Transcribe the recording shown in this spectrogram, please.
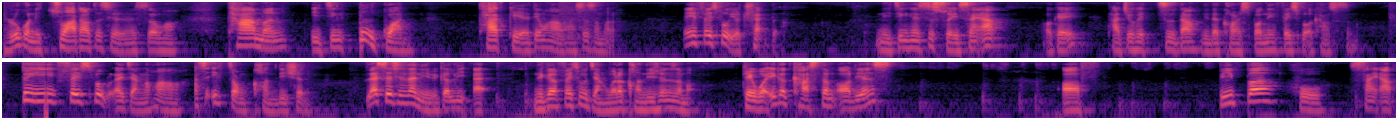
如果你抓到这些人的时候，哈，他们已经不管他给的电话号码是什么了，因为 Facebook 有 track 的。你今天是谁 sign up，OK，他就会知道你的 corresponding Facebook account 是什么。对于 Facebook 来讲的话，哦，它是一种 condition。Let's say 现在你有一个 lead ad，你跟 Facebook 讲我的 condition 是什么？给我一个 custom audience。Of people who sign up。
